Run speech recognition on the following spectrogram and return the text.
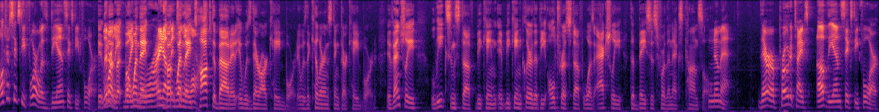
Ultra 64 was the N64. It Literally, was, but, but like, when they right up but when they launched. talked about it, it was their arcade board. It was the Killer Instinct arcade board. Eventually, leaks and stuff became it became clear that the Ultra stuff was actually the basis for the next console. No, Matt. There are prototypes of the N64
